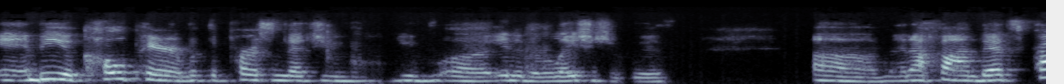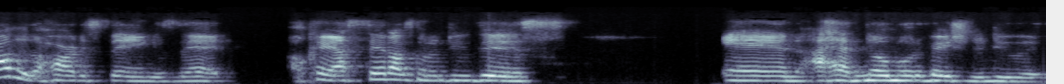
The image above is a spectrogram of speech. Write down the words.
and be a co-parent with the person that you you've uh, ended the relationship with. Um, and I find that's probably the hardest thing is that okay, I said I was going to do this, and I have no motivation to do it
